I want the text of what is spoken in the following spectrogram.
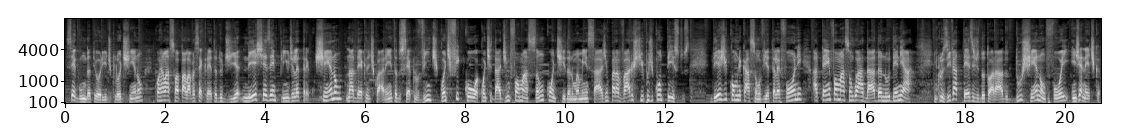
segundo a teoria de Claude Shannon, com relação à palavra secreta do dia neste exemplinho de letreco. Shannon, na década de 40 do século 20, quantificou a quantidade de informação contida numa mensagem para vários tipos de contextos, desde comunicação via telefone até informação guardada no DNA. Inclusive, a tese de doutorado do Shannon foi em genética.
